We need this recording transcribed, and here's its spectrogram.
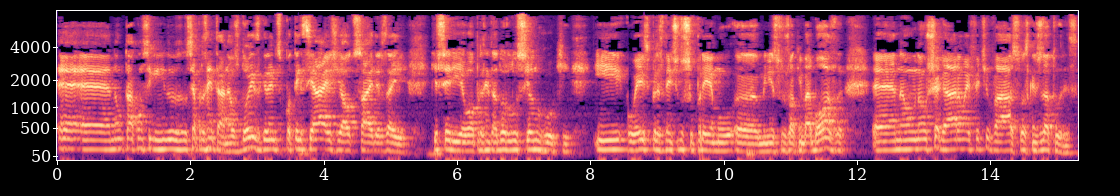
eh, eh, não está conseguindo se apresentar. Né? Os dois grandes potenciais de outsiders aí, que seria o apresentador Luciano Huck e o ex-presidente do Supremo, uh, ministro Joaquim Barbosa, uh, não, não chegaram a efetivar as suas candidaturas.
